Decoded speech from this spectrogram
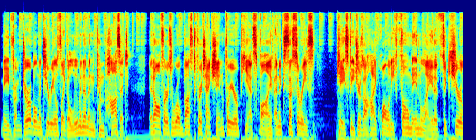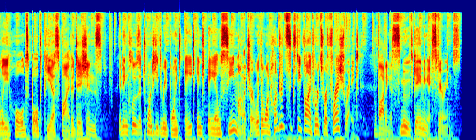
Made from durable materials like aluminum and composite, it offers robust protection for your PS5 and accessories. Case features a high-quality foam inlay that securely holds both PS5 editions. It includes a 23.8-inch AOC monitor with a 165Hz refresh rate, providing a smooth gaming experience.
